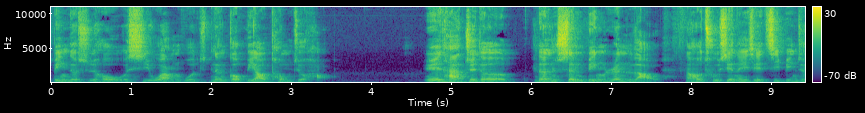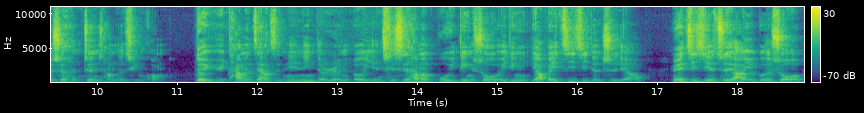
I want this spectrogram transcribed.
病的时候，我希望我能够不要痛就好，因为他觉得人生病，人老。然后出现了一些疾病，就是很正常的情况。对于他们这样子年龄的人而言，其实他们不一定说一定要被积极的治疗，因为积极的治疗也不是说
